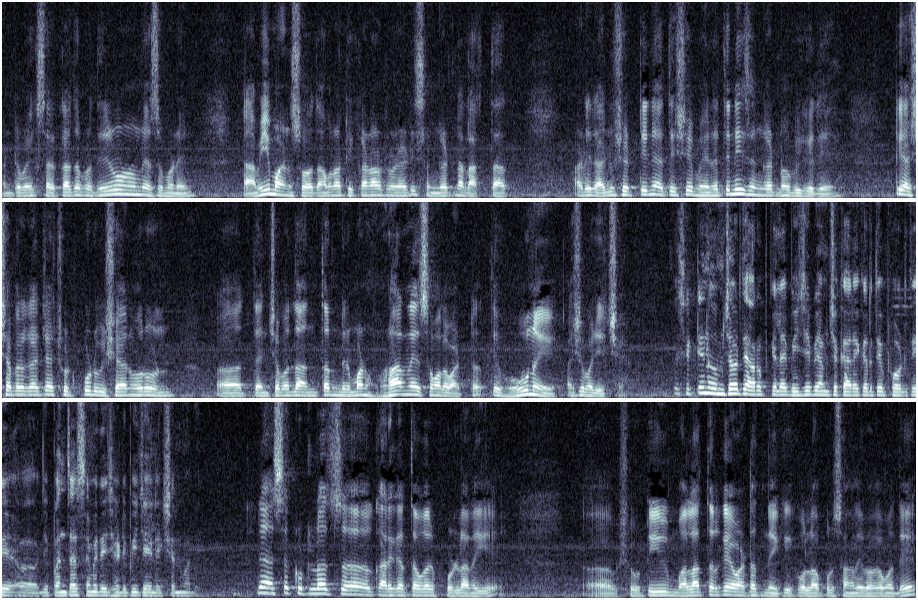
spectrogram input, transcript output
आणि त्यामुळे एक सरकारचा प्रतिनिधी म्हणून मी असं म्हणेन की आम्ही माणसं आहोत आम्हाला ठिकाणावर ठेवण्यासाठी संघटना लागतात. आणि राजू शेट्टीने अतिशय मेहनतीने ही संघटना उभी केली आहे. ती अशा प्रकारच्या छुटपूट विषयांवरून त्यांच्यामधलं अंतर निर्माण होणार नाही असं मला वाटतं. ते होऊ नये अशी माझी इच्छा आहे. तर शेट्टीने तुमच्यावरती आरोप केला बी जे पी आमचे कार्यकर्ते फोडते जे पंचायत समिती झेडपीच्या इलेक्शनमध्ये. नाही असं कुठलाच कार्यकर्ता वगैरे फोडला नाही आहे शेवटी मला तर काही वाटत नाही की कोल्हापूर सांगली भागामध्ये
